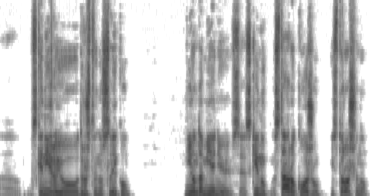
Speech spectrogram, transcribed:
E, skeniraju društvenu sliku i onda mijenjaju se. Skinu staru kožu, istrošenu,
